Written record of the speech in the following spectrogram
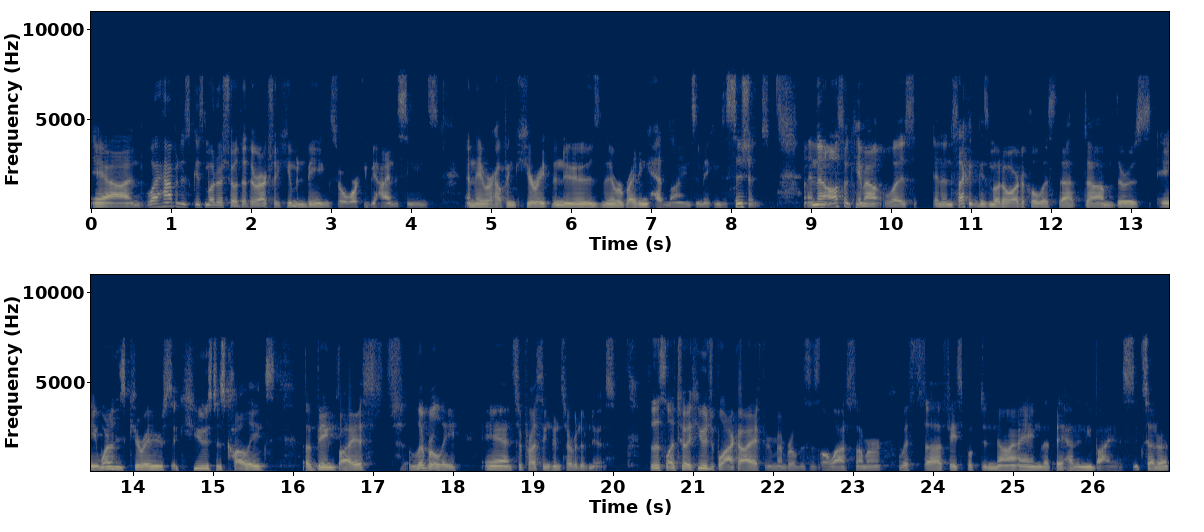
And what happened is Gizmodo showed that there were actually human beings who were working behind the scenes, and they were helping curate the news, and they were writing headlines and making decisions. And then also came out was, and then the second Gizmodo article, was that um, there was a one of these curators accused his colleagues of being biased liberally and suppressing conservative news. So this led to a huge black eye. If you remember, this is all last summer with uh, Facebook denying that they had any bias, et cetera.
